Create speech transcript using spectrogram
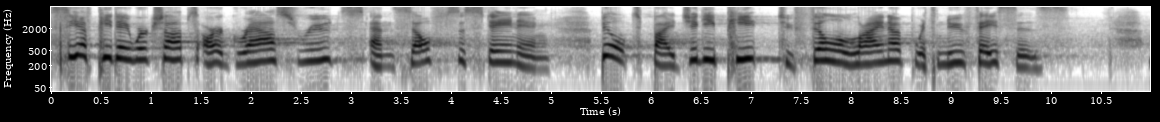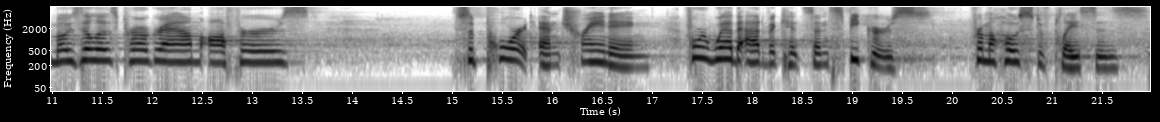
CFP Day workshops are grassroots and self sustaining, built by Jiggy Pete to fill a lineup with new faces. Mozilla's program offers support and training for web advocates and speakers from a host of places.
